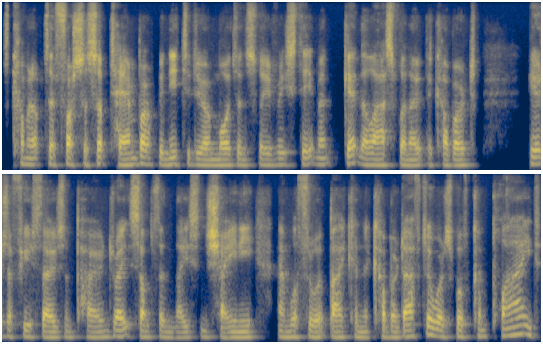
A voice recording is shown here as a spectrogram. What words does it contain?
it's coming up to the first of September. We need to do our modern slavery statement. Get the last one out the cupboard. Here's a few thousand pounds. Write something nice and shiny, and we'll throw it back in the cupboard afterwards. We've complied.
